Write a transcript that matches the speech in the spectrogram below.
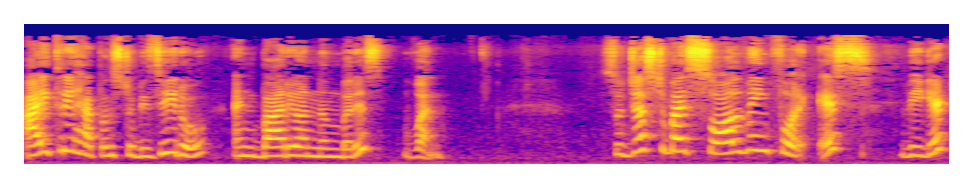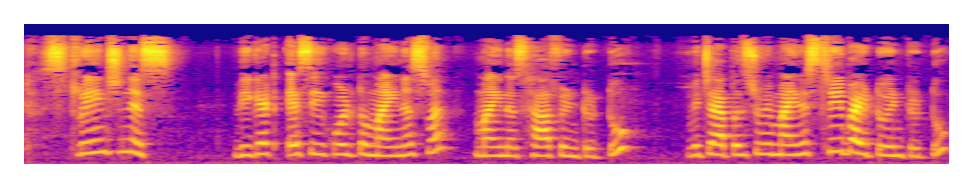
I3 happens to be 0 and baryon number is 1. So just by solving for S, we get strangeness. We get S equal to minus 1 minus half into 2 which happens to be minus 3 by 2 into 2.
